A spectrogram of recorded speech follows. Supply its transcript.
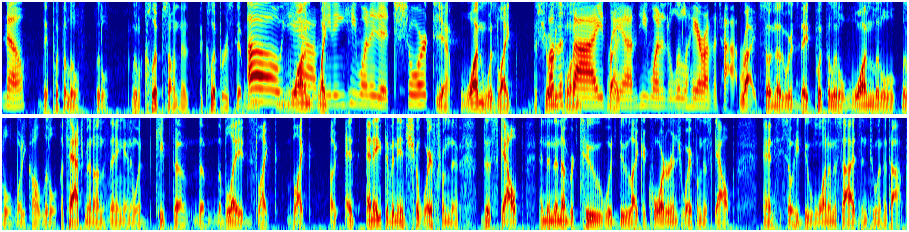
No. They put the little little little clips on the the clippers that Oh one yeah, like meaning he wanted it short yeah one was like the shortest on the one sides, right and he wanted a little hair on the top. right. So in other words, they'd put the little one little little what do you call it little attachment on the thing and it would keep the the, the blades like like a, an eighth of an inch away from the the scalp and then the number two would do like a quarter inch away from the scalp and so he'd do one on the sides and two on the top.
